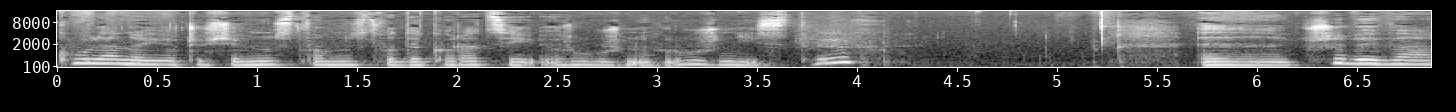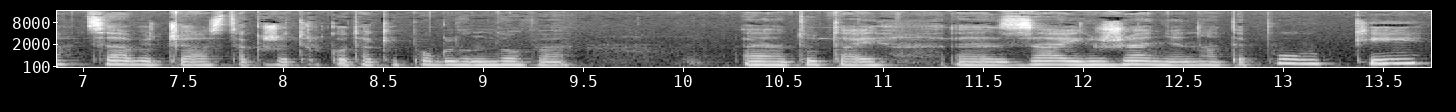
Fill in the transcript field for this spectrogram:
kula. No i oczywiście mnóstwo, mnóstwo dekoracji różnych, różnistych. E, Przybywa cały czas, także tylko takie poglądowe e, tutaj e, zajrzenie na te półki.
